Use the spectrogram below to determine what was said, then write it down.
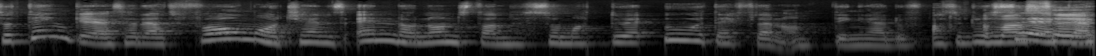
Så tänker jag sådär att FOMO känns ändå någonstans som att du är ute efter någonting när du, alltså du Om man söker, söker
